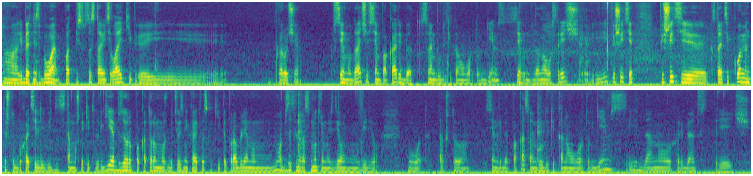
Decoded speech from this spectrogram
э, ребят, не забываем подписываться, ставить лайки. И, короче, всем удачи, всем пока, ребят. С вами был Дикит канал World of Games. Всех до новых встреч. И пишите Пишите, кстати, комменты, чтобы вы хотели видеть, там, может, какие-то другие обзоры, по которым, может быть, возникают у вас какие-то проблемы. Ну, обязательно рассмотрим и сделаем видео. Вот. Так что, всем, ребят, пока. С вами был Дукит, канал World of Games. И до новых, ребят, встреч.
